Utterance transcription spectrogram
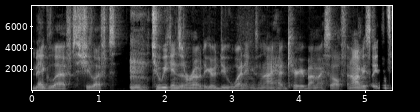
Meg left, she left two weekends in a row to go do weddings and I had Carrie by myself. And obviously These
